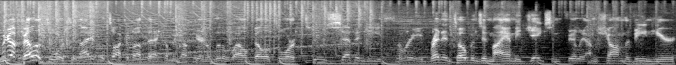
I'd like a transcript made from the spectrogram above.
We got Bellator tonight. We'll talk about that coming up here in a little while. Bellator 273. Brendan Tobin's in Miami. Jake's in Philly. I'm Sean Levine here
